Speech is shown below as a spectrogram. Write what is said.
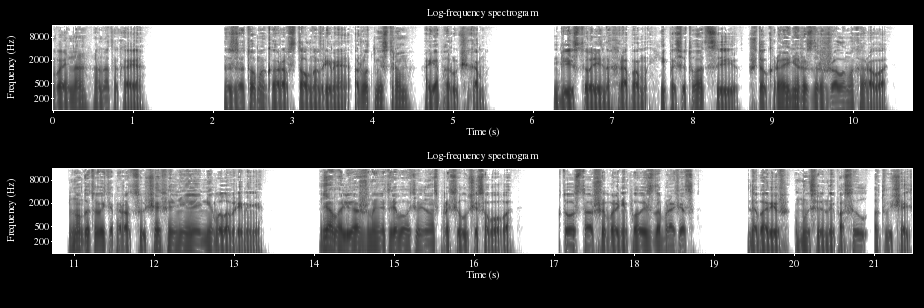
Война, она такая. Зато Макаров стал на время ротмистром, а я поручиком. Действовали нахрапом и по ситуации, что крайне раздражало Макарова, но готовить операцию тщательнее не было времени. Я вальяжно и требовательно спросил у часового, «Кто старший бронепоезда, братец?» Добавив мысленный посыл, отвечать.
